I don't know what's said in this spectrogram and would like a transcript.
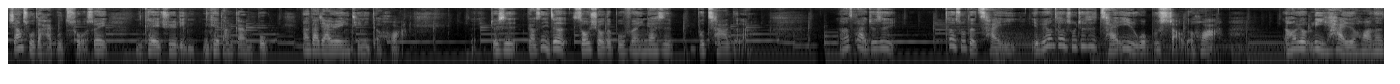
相处的还不错，所以你可以去领，你可以当干部，让大家愿意听你的话。对，就是表示你这 social 的部分应该是不差的啦。然后再来就是。特殊的才艺也不用特殊，就是才艺如果不少的话，然后又厉害的话，那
